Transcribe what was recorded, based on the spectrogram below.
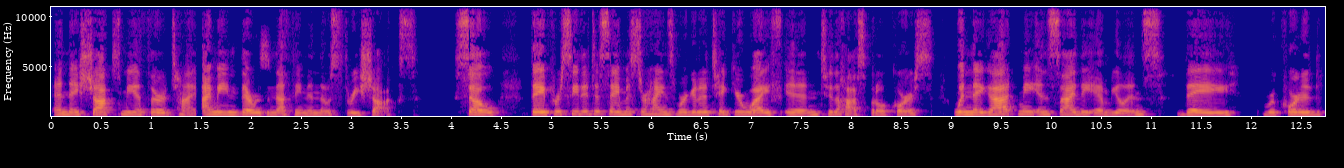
And they shocked me a third time. I mean, there was nothing in those three shocks. So they proceeded to say, Mr. Hines, we're going to take your wife in to the hospital, course. When they got me inside the ambulance, they recorded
